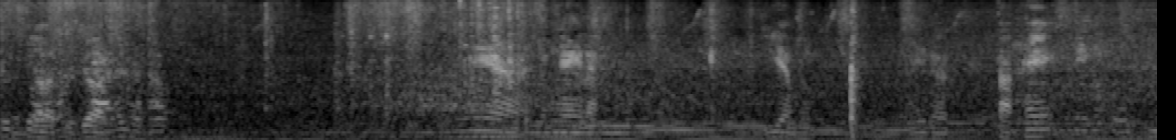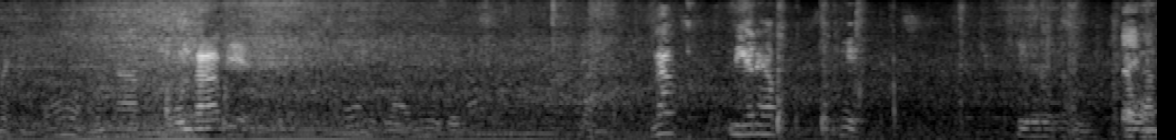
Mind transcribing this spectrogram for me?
สุดยอดสุดยอดครับเนี่ยยังไงล่ะ เยี่ยมครับ นี่เราตัดให้นี่ครับผมไม่ถึงโอ้ขอบคุณครับขอบคุณครับพี่โอ้ยลายนี่เป็นนั่งนี่นะครับนี่ที่เลยครับผมได้ครับ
